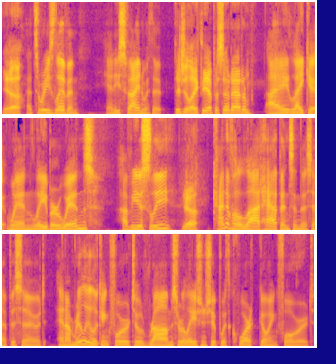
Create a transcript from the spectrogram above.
Yeah. That's where he's living, and he's fine with it. Did you like the episode, Adam? I like it when labor wins. Obviously, Yeah. kind of a lot happens in this episode, and I'm really looking forward to Rom's relationship with Quark going forward.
